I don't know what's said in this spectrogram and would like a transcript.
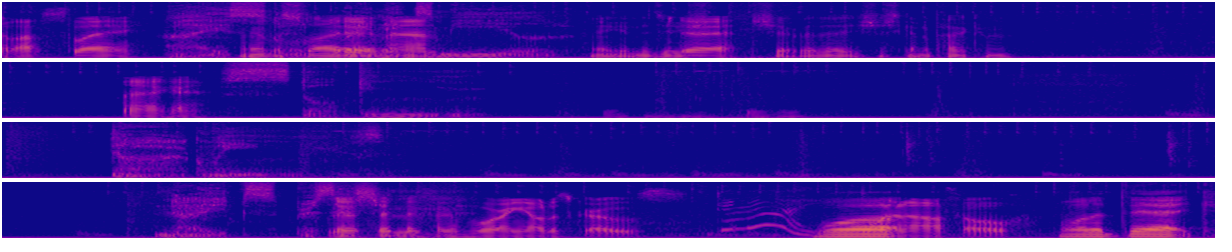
got that sleigh. I the stole slide. the Do it, man. meal. They're gonna do Do it. shit with it. He's just gonna poke him. Oh, okay. Stalking. Dark wings. Night's Lewis said procession. looks like a boring Elder Scrolls. What What? an asshole. What a dick.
